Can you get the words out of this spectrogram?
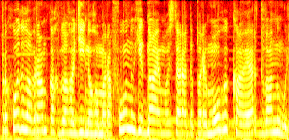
Проходила в рамках благодійного марафону Єднаємось заради перемоги КР 2.0.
